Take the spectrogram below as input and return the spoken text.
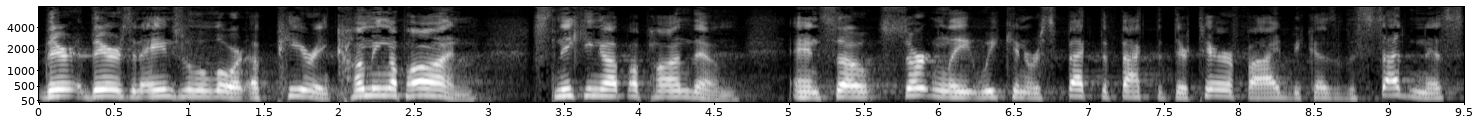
there, there's an angel of the Lord appearing, coming upon, sneaking up upon them. And so, certainly, we can respect the fact that they're terrified because of the suddenness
